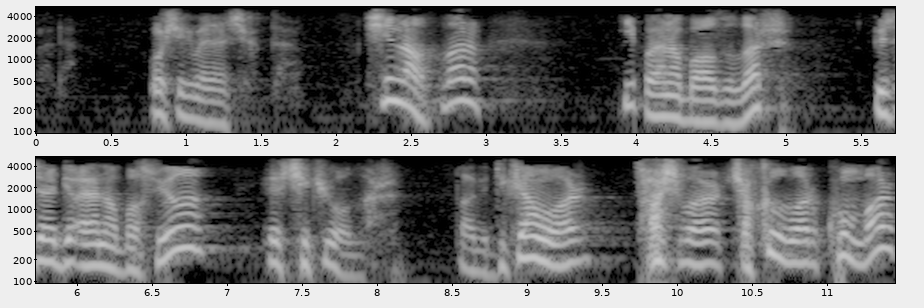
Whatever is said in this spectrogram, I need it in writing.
Böyle. O şekilde çıktı. Şimdi ne yaptılar? İp ayağına bağladılar. Üzerine bir ayağına basıyor, yer çekiyorlar. Tabi diken var, taş var, çakıl var, kum var,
